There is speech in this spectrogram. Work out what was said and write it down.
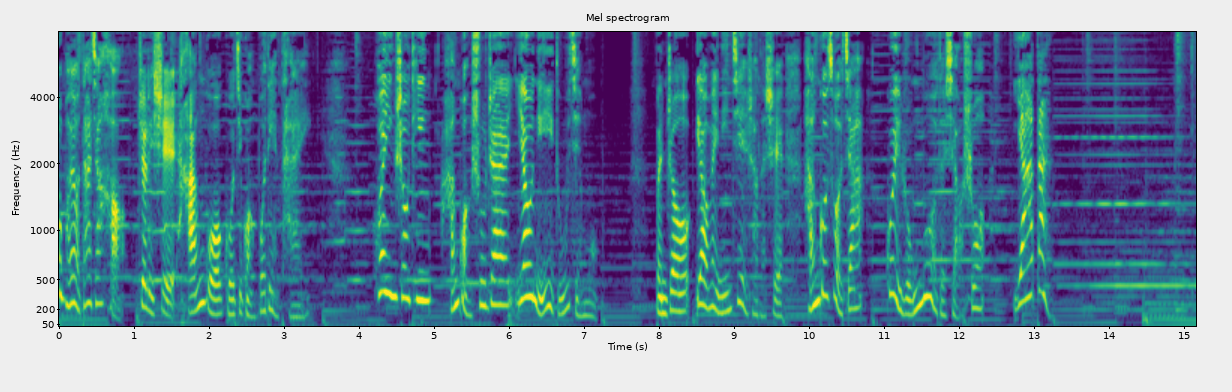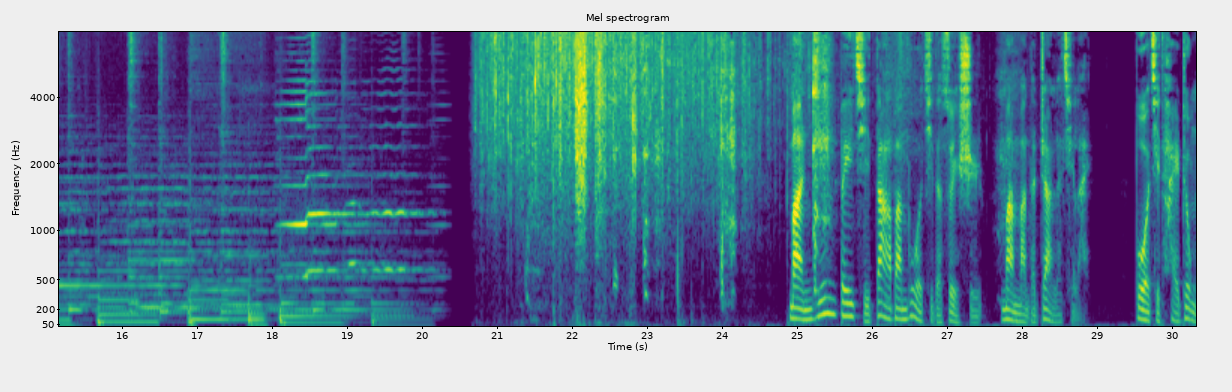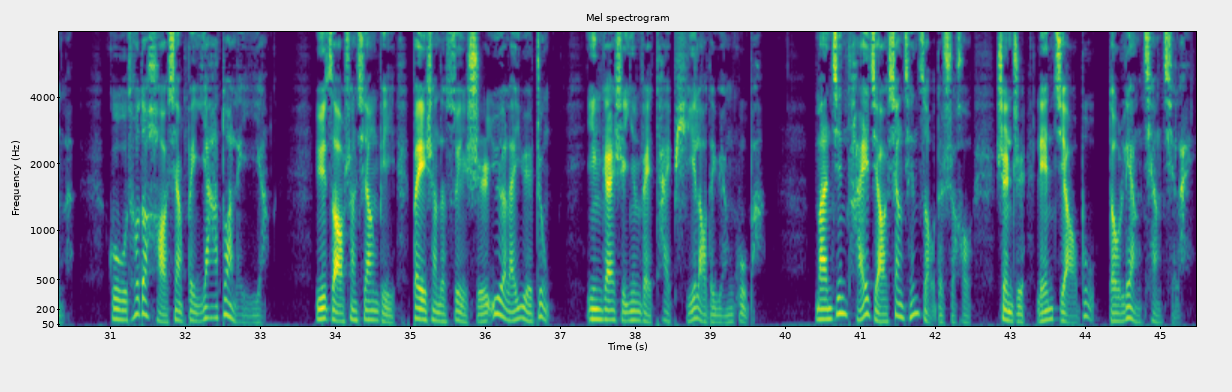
众朋友，大家好，这里是韩国国际广播电台，欢迎收听韩广书斋邀你一读节目。本周要为您介绍的是韩国作家桂荣墨的小说《鸭蛋》。满金背起大半簸箕的碎石，慢慢的站了起来。簸箕太重了，骨头都好像被压断了一样。与早上相比，背上的碎石越来越重，应该是因为太疲劳的缘故吧。满金抬脚向前走的时候，甚至连脚步都踉跄起来。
